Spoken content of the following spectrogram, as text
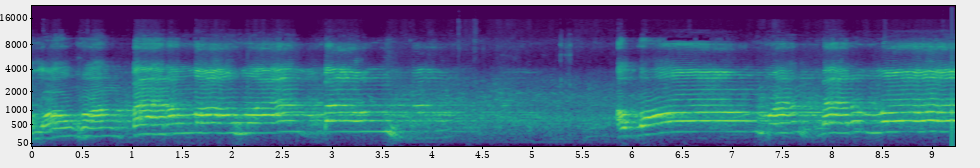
الله أكبر الله أكبر الله أكبر الله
